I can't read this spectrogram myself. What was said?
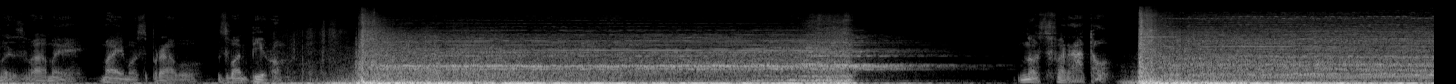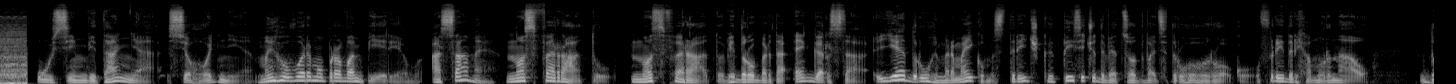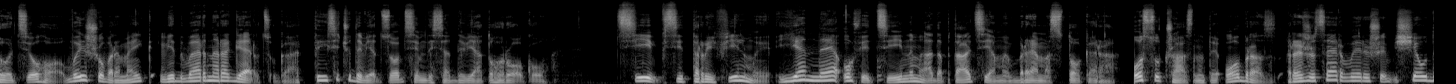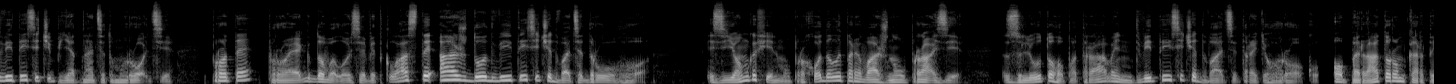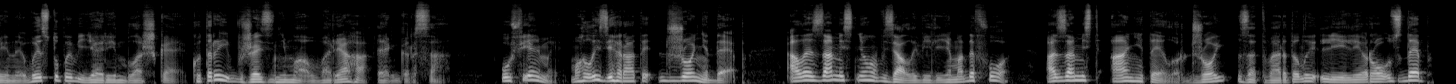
Ми з вами маємо справу з вампіром. Носферату. Усім вітання! Сьогодні ми говоримо про вампірів, а саме Носферату. Носферату від Роберта Еггерса є другим ремейком стрічки 1922 року Фрідріха Мурнау. До цього вийшов ремейк від Вернера Герцога 1979 року. Ці всі три фільми є неофіційними адаптаціями Брема Стокера. Осучаснити образ режисер вирішив ще у 2015 році, проте проект довелося відкласти аж до 2022-го. Зйомки фільму проходили переважно у Празі з лютого по травень 2023 року. Оператором картини виступив Ярін Блашке, котрий вже знімав варяга Еггерса. У фільмі могли зіграти Джонні Депп, але замість нього взяли Вільяма Дефо, а замість Ані Тейлор Джой затвердили Лілі Роуз Депп,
